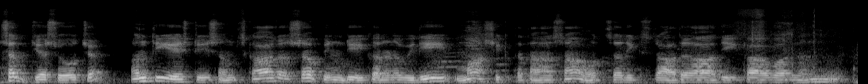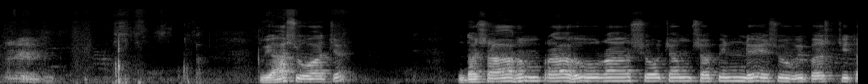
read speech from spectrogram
सद्य शौच अंत्येष्टि संस्कार, सपिंडीकरण विधि, मासिक तथा सांवत्सरिक श्राद्ध आदि का वर्णन। व्यासुवाच दशाहं प्राहुराशोचं सपिण्डेषु विपश्चित,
